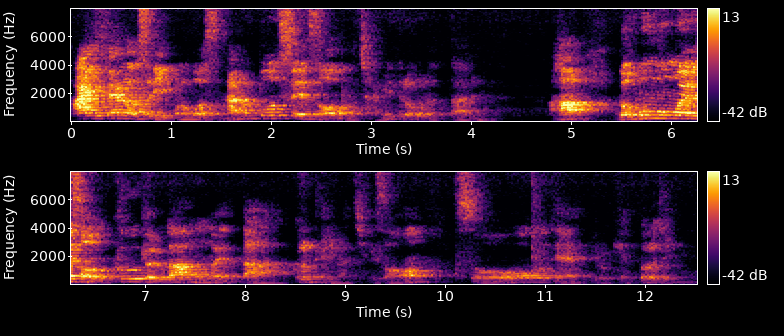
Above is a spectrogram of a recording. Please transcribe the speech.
I fell asleep on a bus. 나는 버스에서 잠이 들어버렸다. 아하, 너무 뭐뭐해서 그 결과 뭐뭐했다. 그런 표현이 많지. 그래서 so that 이렇게 떨어져 있는.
